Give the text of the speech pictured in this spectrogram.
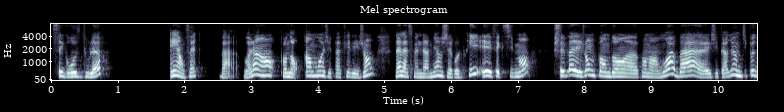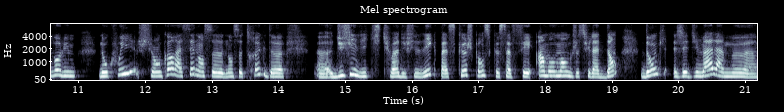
ces grosses douleurs. Et en fait, bah voilà, hein, pendant un mois j'ai pas fait les jambes. Là la semaine dernière j'ai repris et effectivement je fais pas les jambes pendant euh, pendant un mois, bah euh, j'ai perdu un petit peu de volume. Donc oui, je suis encore assez dans ce dans ce truc de euh, du physique, tu vois, du physique parce que je pense que ça fait un moment que je suis là-dedans. Donc j'ai du mal à me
